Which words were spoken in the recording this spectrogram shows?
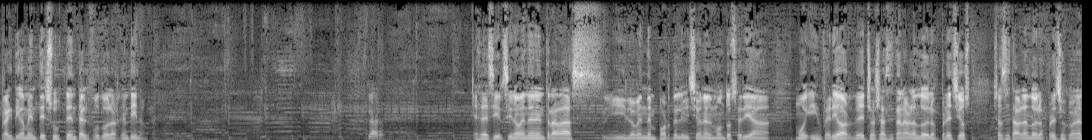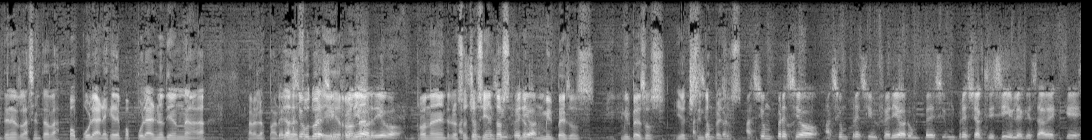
prácticamente sustenta el fútbol argentino. Claro. Es decir, si no venden entradas y lo venden por televisión, el monto sería muy inferior. De hecho, ya se están hablando de los precios, ya se está hablando de los precios que van a tener las entradas populares, que de populares no tienen nada, para los partidos de fútbol y rondan, entre los Hace un precio 800 y los 1000 pesos. 1000 pesos y 800 Hace un, pre- pesos. hace un precio, hace un precio inferior, un precio, un precio accesible que sabes que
